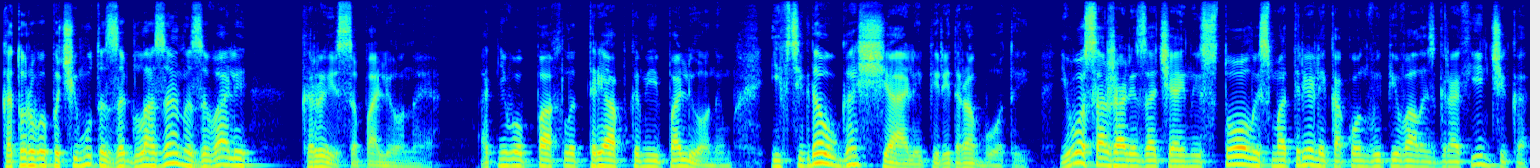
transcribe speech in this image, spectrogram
которого почему-то за глаза называли «крыса паленая». от него пахло тряпками и паленым, и всегда угощали перед работой. Его сажали за чайный стол и смотрели, как он выпивал из графинчика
